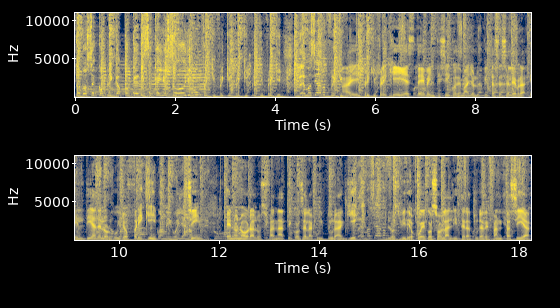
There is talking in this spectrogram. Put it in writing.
Todo se complica porque dice que yo soy un friki, friki, friki, friki, friki. Demasiado friki, Ay, friki, friki Este 25 de mayo, Lupita, se celebra el Día del Orgullo Friki Sí, en honor a los fanáticos de la cultura geek Los videojuegos o la literatura de fantasía.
